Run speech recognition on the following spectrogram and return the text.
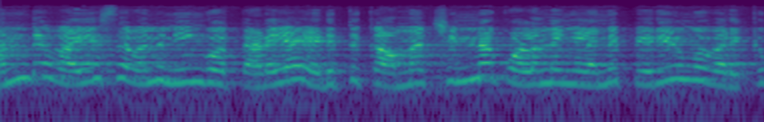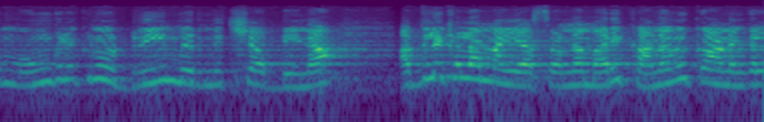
அந்த வயசை வந்து நீங்கள் ஒரு தடையாக எடுத்துக்காம சின்ன குழந்தைங்கள்ல இருந்து பெரியவங்க வரைக்கும் உங்களுக்குன்னு ஒரு ட்ரீம் இருந்துச்சு அப்படின்னா அதுலக்கெல்லாம் ஐயா சொன்ன மாதிரி கனவு காணுங்கள்.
